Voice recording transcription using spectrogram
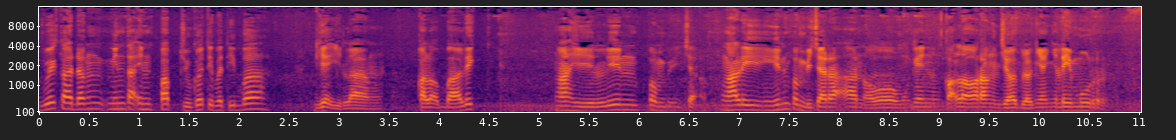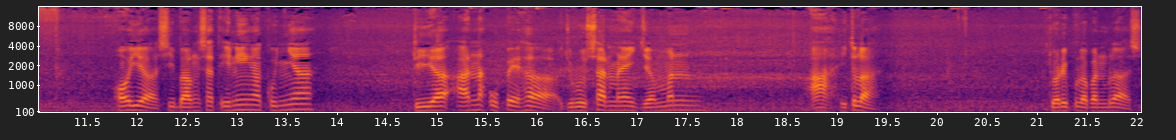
gue kadang mintain pap juga tiba-tiba dia hilang kalau balik ngahilin pembicara ngalihin pembicaraan. Oh mungkin kalau orang Jawa bilangnya nyelimur. Oh iya si bangsat ini ngakunya dia anak UPH jurusan manajemen. Ah itulah. 2018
